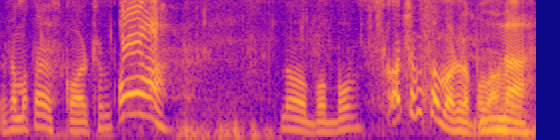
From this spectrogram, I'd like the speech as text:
замотаю скотчем. О! Ну, бо, бо скотчем все можна було. На.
